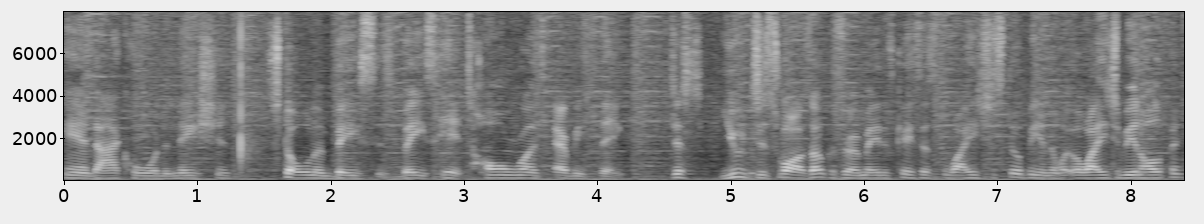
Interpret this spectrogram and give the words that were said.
Hand-eye coordination, stolen bases, base hits, home runs, everything. Just you, just as far as I'm concerned, made his case as to why he should still be in the why he should be in the Hall of Fame.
